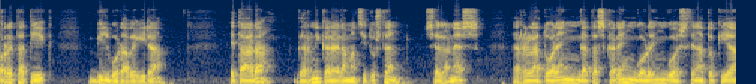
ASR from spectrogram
horretatik bilbora begira. Eta ara, Gernikara eraman zituzten, zelan ez, errelatuaren gatazkaren gorengo eszenatokia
